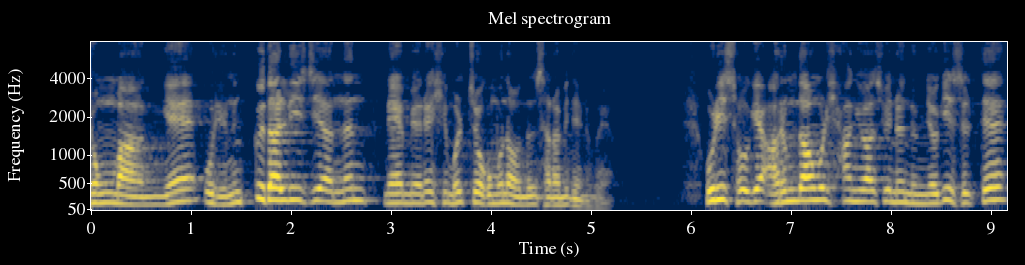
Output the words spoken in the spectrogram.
욕망에 우리는 끄달리지 않는 내면의 힘을 조금은 얻는 사람이 되는 거예요. 우리 속에 아름다움을 향유할 수 있는 능력이 있을 때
